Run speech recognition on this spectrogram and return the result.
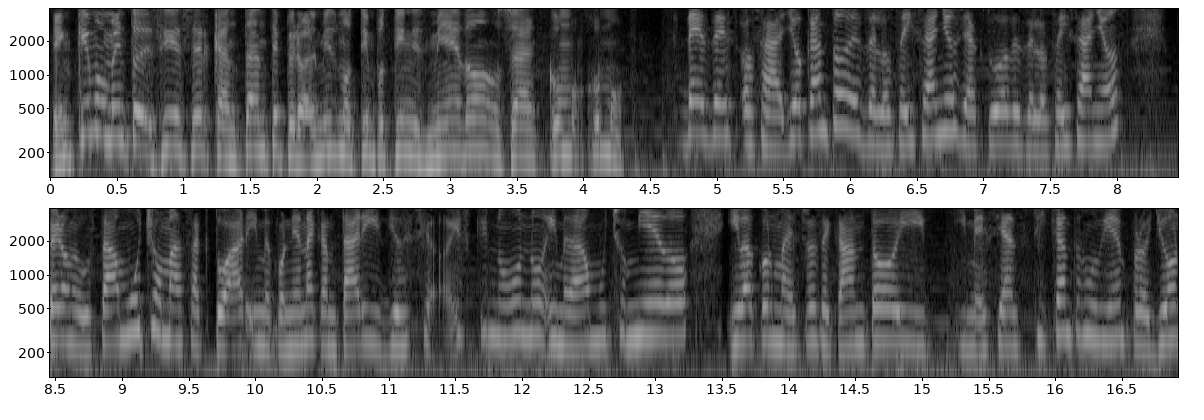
¿en qué momento decides ser cantante pero al mismo tiempo tienes miedo? O sea, ¿cómo, cómo? Desde, o sea, yo canto desde los seis años y actúo desde los seis años, pero me gustaba mucho más actuar y me ponían a cantar y yo decía, "Ay, es que no, no, y me daba mucho miedo. Iba con maestras de canto y, y me decían, sí cantas muy bien, pero yo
